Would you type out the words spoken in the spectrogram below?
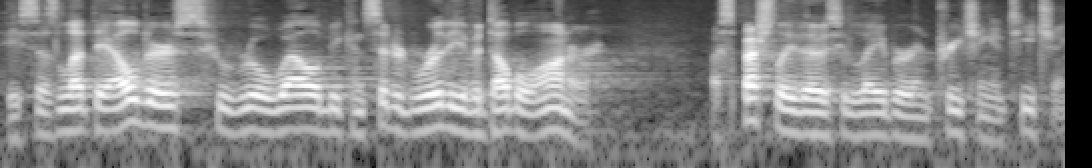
he says, Let the elders who rule well be considered worthy of a double honor, especially those who labor in preaching and teaching.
